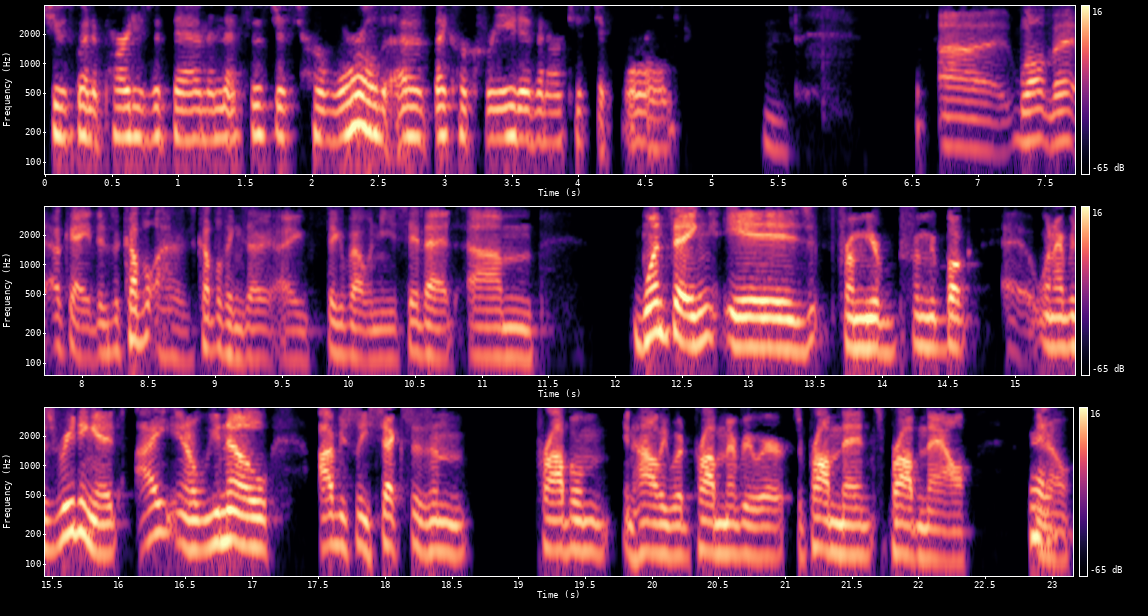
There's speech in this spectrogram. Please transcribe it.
she was going to parties with them and this was just her world of like her creative and artistic world hmm. uh, well the, okay there's a couple there's a couple things I, I, think about when you say that um, one thing is from your from your book uh, when i was reading it i you know we know obviously sexism problem in hollywood problem everywhere it's a problem then it's a problem now right. you know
